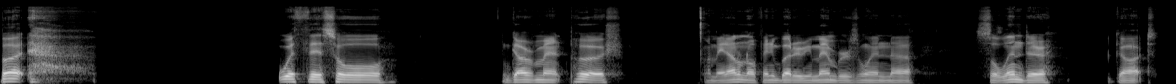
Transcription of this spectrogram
But with this whole government push, I mean, I don't know if anybody remembers when uh, Solyndra got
